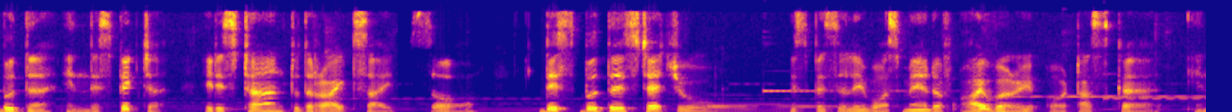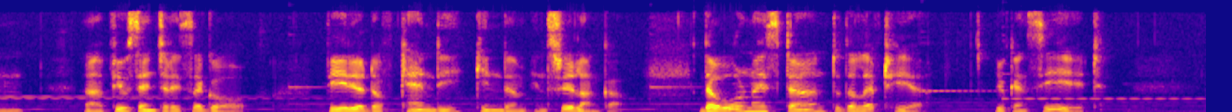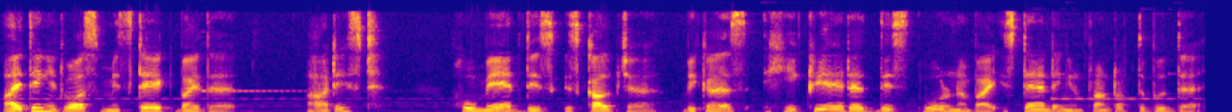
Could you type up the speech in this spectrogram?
Buddha in this picture. It is turned to the right side. So, this Buddha statue especially was made of ivory or tusker in a few centuries ago period of Kandy kingdom in Sri Lanka. The urna is turned to the left here. You can see it. I think it was mistake by the artist who made this sculpture because he created this urna by standing in front of the Buddha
